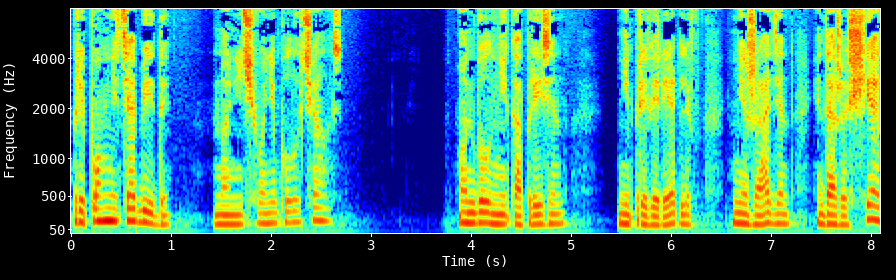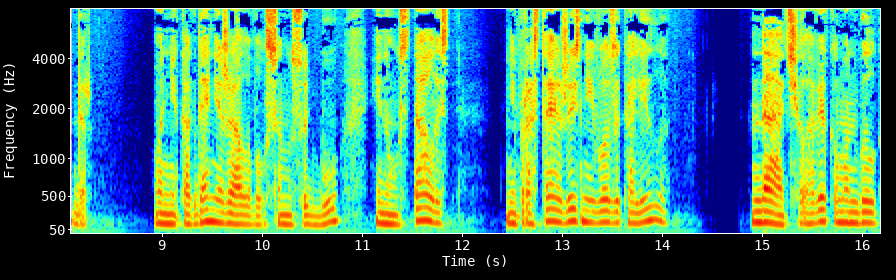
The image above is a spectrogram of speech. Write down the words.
припомнить обиды, но ничего не получалось. Он был не капризен, не привередлив, не жаден и даже щедр — он никогда не жаловался на судьбу и на усталость. Непростая жизнь его закалила. Да, человеком он был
